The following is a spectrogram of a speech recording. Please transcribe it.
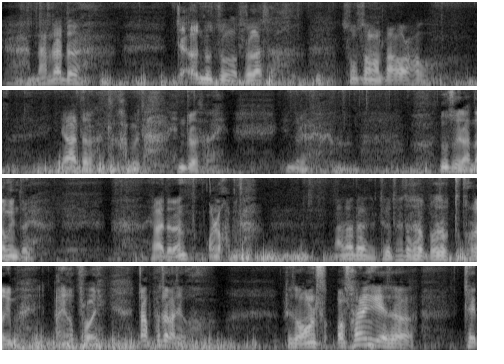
자, 남자들은 저 눈속으로 들어가서 송송을 따고라 하고, 여자들은 갑니다. 힘들어서. 힘들어요. 눈속이라 너무 힘들어요. 여자들은 올라갑니다. 남자들은 저, 돌아다닙니다. 아니, 옆으로 쫙 퍼져가지고. 그래서 오늘, 사- 오늘 사랑기에서 제,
